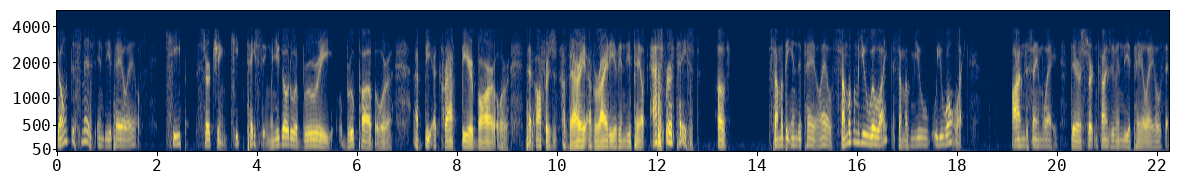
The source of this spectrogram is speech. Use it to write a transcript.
don't dismiss India Pale Ales keep searching, keep tasting. When you go to a brewery, a brew pub, or a, a, craft beer bar, or that offers a, vari- a variety of India Pale, ask for a taste of some of the India Pale ales. Some of them you will like, some of them you you won't like. I'm the same way. There are certain kinds of India Pale ales that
